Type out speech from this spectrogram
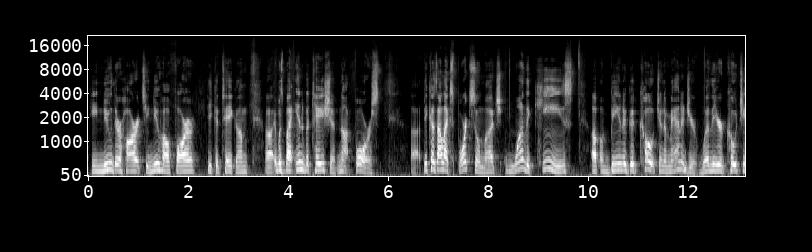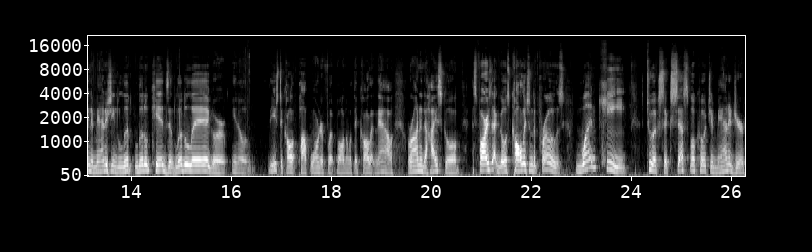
He knew their hearts. He knew how far he could take them. Uh, it was by invitation, not force. Uh, because I like sports so much, one of the keys of, of, being a good coach and a manager, whether you're coaching and managing little, little kids in Little League or, you know, they used to call it Pop Warner football, I what they call it now, or on into high school. As far as that goes, college and the pros. One key to a successful coach and manager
